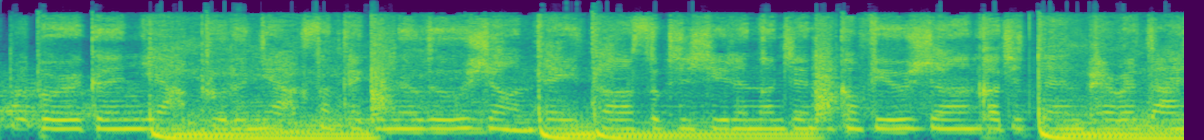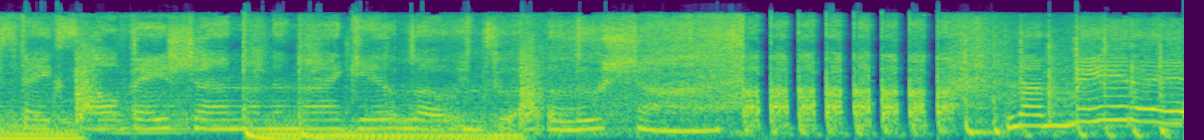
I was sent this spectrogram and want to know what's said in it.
붉은 약 푸른 약 선택은 illusion. 데이터 속 진실은 언제나 confusion. 거짓된 paradise fake salvation. 나는 나의 길로 into evolution. 난 미래의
